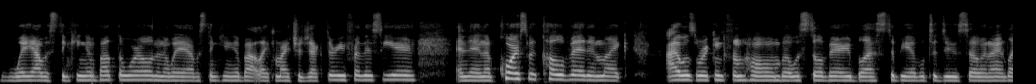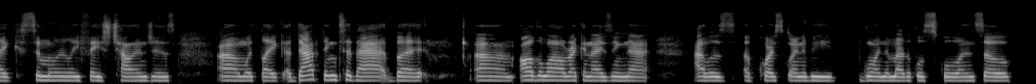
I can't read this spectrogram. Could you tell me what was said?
way i was thinking about the world and the way i was thinking about like my trajectory for this year. And then of course with covid and like i was working from home but was still very blessed to be able to do so. And i like similarly faced challenges um, with like adapting to that but um, all the while recognizing that i was of course going to be going to medical school. And so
